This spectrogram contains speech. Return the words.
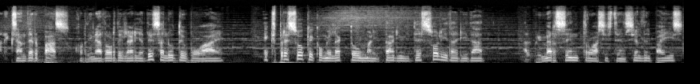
Alexander Paz, coordinador del área de salud de BOAE, expresó que con el acto humanitario y de solidaridad al primer centro asistencial del país,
